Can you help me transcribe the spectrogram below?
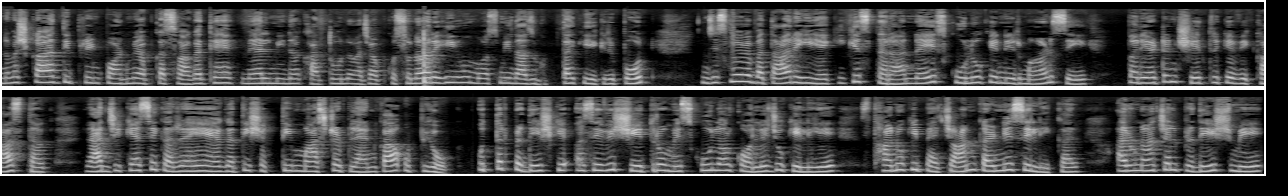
नमस्कार, दी प्रिंट पॉड में आपका स्वागत है। मैं अलमीना खातून आज आपको सुना रही हूँ मौसमी दास गुप्ता की एक रिपोर्ट, जिसमें वह बता रही है कि किस तरह नए स्कूलों के निर्माण से पर्यटन क्षेत्र के विकास तक राज्य कैसे कर रहे हैं गतिशक्ति मास्टर प्लान का उपयोग। उत्तर प्रदेश के असेवित क्षेत्रों में स्कूल और कॉलेजों के लिए स्थानों की पहचान करने से लेकर अरुणाचल प्रदेश में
